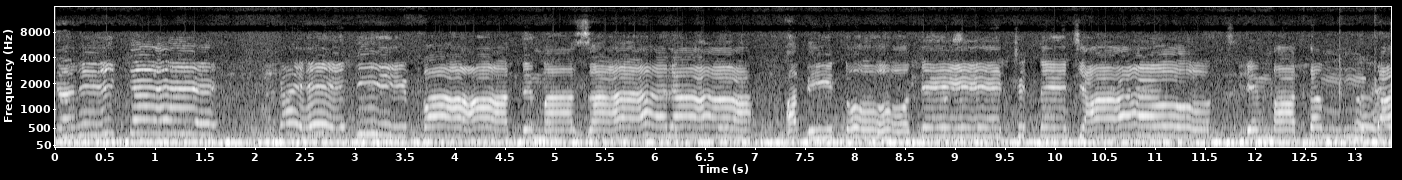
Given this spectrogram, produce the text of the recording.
करेंगे कहेगी बात ज़ारा, अभी तो देखते जाओ। ये मातम का।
